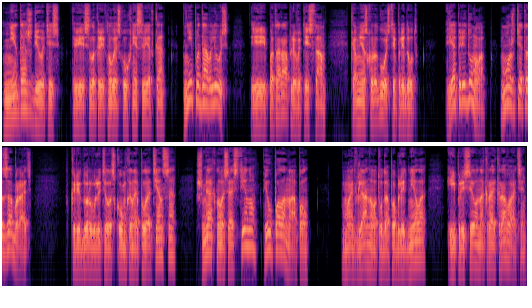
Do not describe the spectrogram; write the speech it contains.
«Не дождетесь», — весело крикнула из кухни Светка. «Не подавлюсь. И поторапливайтесь там, ко мне скоро гости придут. Я передумала, можете это забрать. В коридор вылетело скомканное полотенце, шмякнулось о стену и упало на пол. Мать глянула туда, побледнела и присела на край кровати,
